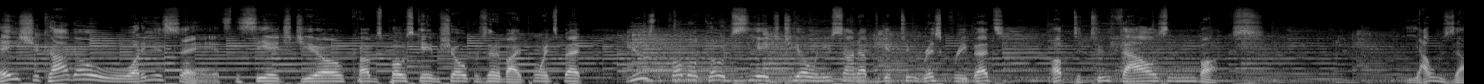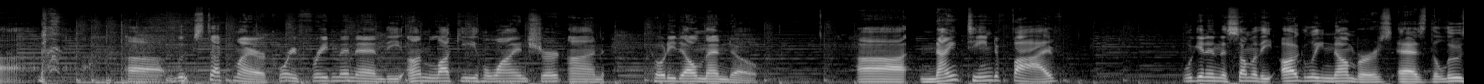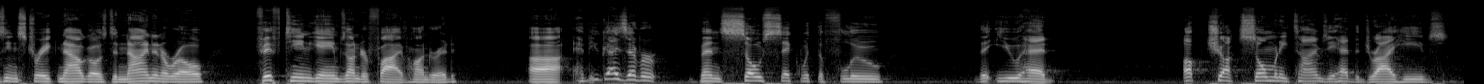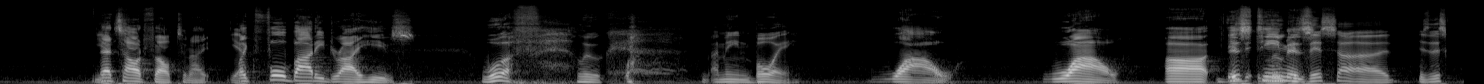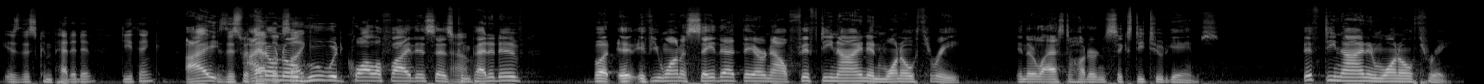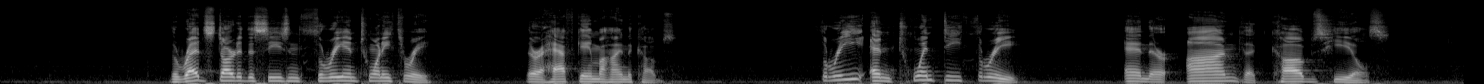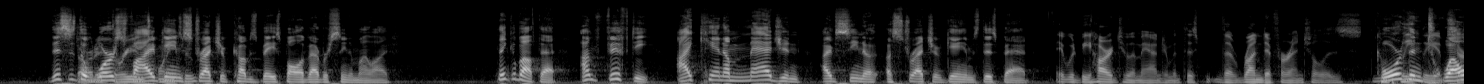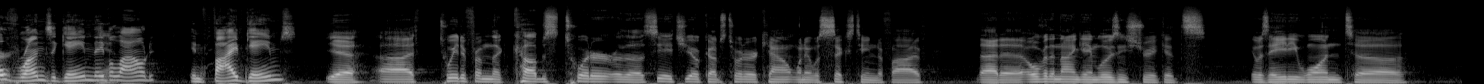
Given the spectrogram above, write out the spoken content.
Hey, Chicago, what do you say? It's the CHGO Cubs postgame show presented by PointsBet. Use the promo code CHGO when you sign up to get two risk-free bets up to 2000 bucks. Yowza. uh, Luke Stuckmeyer, Corey Freedman, and the unlucky Hawaiian shirt on Cody Delmendo. Uh, 19 to 5 We'll get into some of the ugly numbers as the losing streak now goes to nine in a row, 15 games under 500. Uh, have you guys ever been so sick with the flu that you had upchucked so many times you had the dry heaves? Yes. That's how it felt tonight. Like full body dry heaves. Woof, Luke. I mean, boy. Wow. Wow. Uh, this is, team Luke, is, is this uh, is this is this competitive? Do you think? I is this what I don't know like? who would qualify this as oh. competitive, but if you want to say that, they are now 59 and 103 in their last 162 games. 59 and 103. The Reds started the season 3 and 23. They're a half game behind the Cubs. 3 and 23 and they're on the Cubs' heels. This is Started the worst five game stretch of Cubs baseball I've ever seen in my life. Think about that. I'm 50. I can't imagine I've seen a, a stretch of games this bad. It would be hard to imagine with this. The run differential is more than 12 absurd. runs a game they've yeah. allowed in five games. Yeah, uh, tweeted from the Cubs Twitter or the CHGO Cubs Twitter account when it was 16 to five that uh, over the nine game losing streak, it's it was 81 to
